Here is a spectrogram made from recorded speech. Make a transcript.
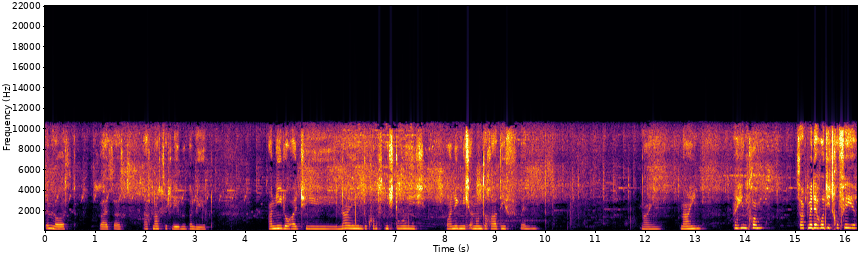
Bin lost. Weiß das. 88 Leben überlebt. Anilo IT. Nein, du kommst nicht durch. Vor allen Dingen nicht an unserer Defense. Nein. Nein. Nein, komm. Sag mir, der holt die Trophäe.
